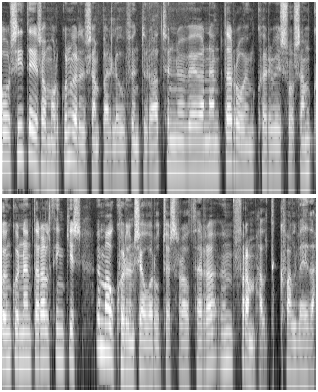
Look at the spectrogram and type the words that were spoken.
og síðdegis á morgun verður sambarilegu fundur atvinnuvega nefndar og umhverfis og samgöngu nefndar alþingis um ákverðun sjávarútvegsráð þeirra um framhald kvalveiða.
